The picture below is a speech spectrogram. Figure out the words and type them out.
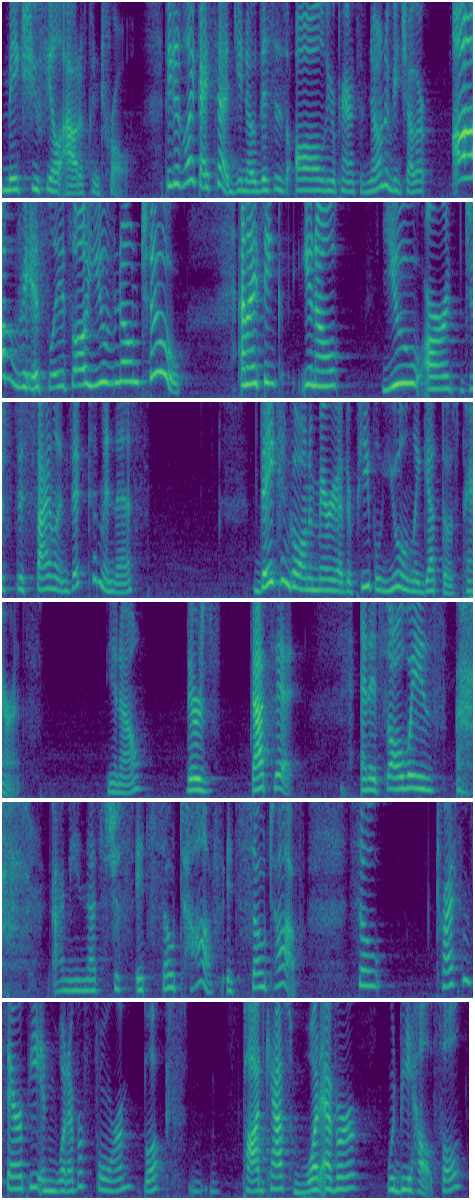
makes you feel out of control. Because, like I said, you know, this is all your parents have known of each other. Obviously, it's all you've known too. And I think, you know, you are just this silent victim in this. They can go on and marry other people. You only get those parents. You know, there's that's it. And it's always, I mean, that's just, it's so tough. It's so tough. So try some therapy in whatever form, books, podcasts, whatever would be helpful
